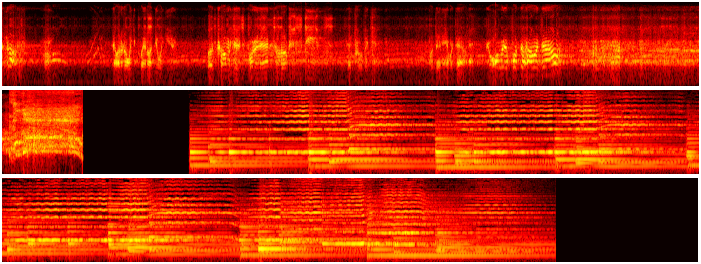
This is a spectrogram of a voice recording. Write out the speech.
Enough. Huh? Now, I don't know what you plan on doing here. I've come here to put an end to Loki's schemes. Then prove it. Put that hammer down. You want me to put the hammer down?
